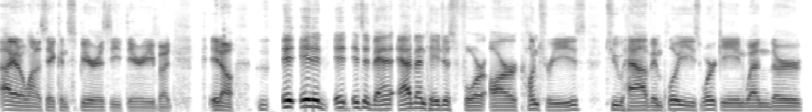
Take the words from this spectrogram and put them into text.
I don't want to say conspiracy theory, but you know, it it, it it's advan- advantageous for our countries to have employees working when they're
